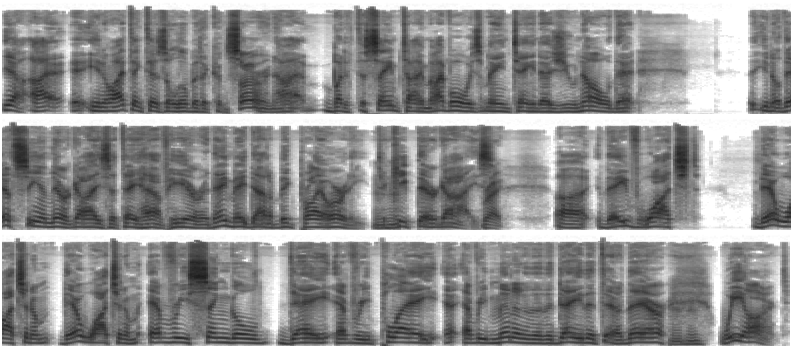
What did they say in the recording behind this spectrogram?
Yeah, I you know I think there's a little bit of concern, I, but at the same time, I've always maintained, as you know, that you know they're seeing their guys that they have here, and they made that a big priority to keep their guys. Right. Uh, they've watched. They're watching them. They're watching them every single day, every play, every minute of the day that they're there. Mm-hmm. We aren't.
